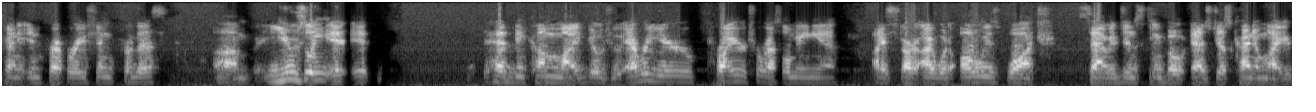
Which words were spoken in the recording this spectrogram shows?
kind of in preparation for this. Um, usually it, it had become my go-to every year prior to WrestleMania. I start I would always watch Savage and Steamboat as just kind of my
